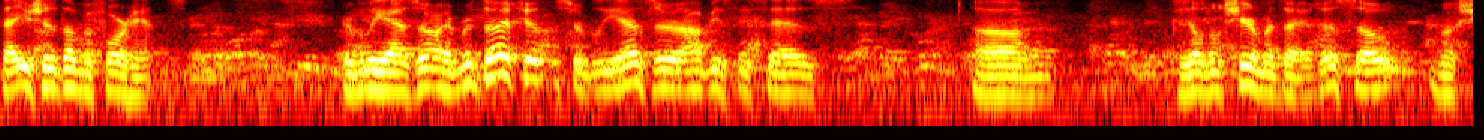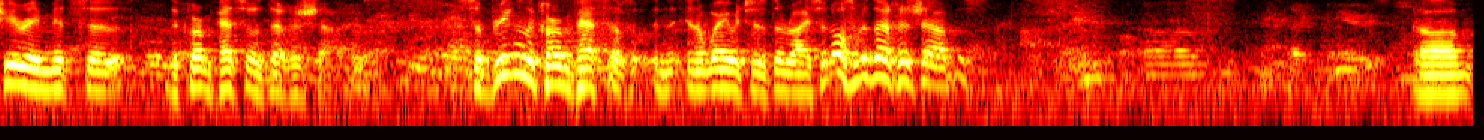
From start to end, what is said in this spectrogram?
that you should have done beforehand. Rabbi Eliezer, Rabbi Eliezer obviously says, um, because he'll machir Madoicha, so machire mitzvah, the Korban Pesach is Doicha Shabbos. So bring the Korban Pesach in, in a way which is the rice, and also Madoicha Shabbos. Um,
